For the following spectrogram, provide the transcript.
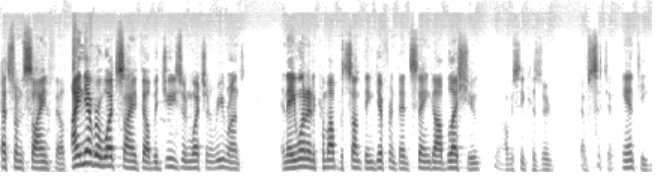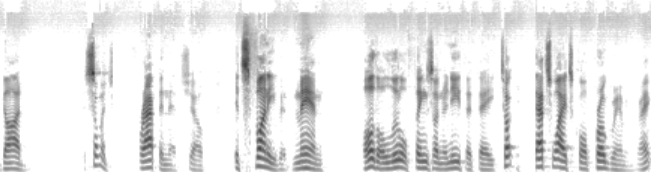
That's from Seinfeld. I never watched Seinfeld, but Julie's been watching reruns, and they wanted to come up with something different than saying "God bless you," obviously because they're that was such an anti-God. There's so much crap in that show. It's funny, but man, all the little things underneath that they took. That's why it's called programming, right?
